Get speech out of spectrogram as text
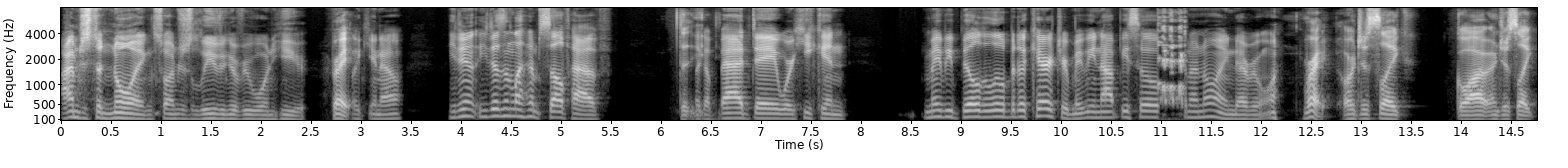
I'm just annoying, so I'm just leaving everyone here. Right. Like you know, he didn't. He doesn't let himself have like a bad day where he can maybe build a little bit of character, maybe not be so annoying to everyone. Right. Or just like go out and just like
